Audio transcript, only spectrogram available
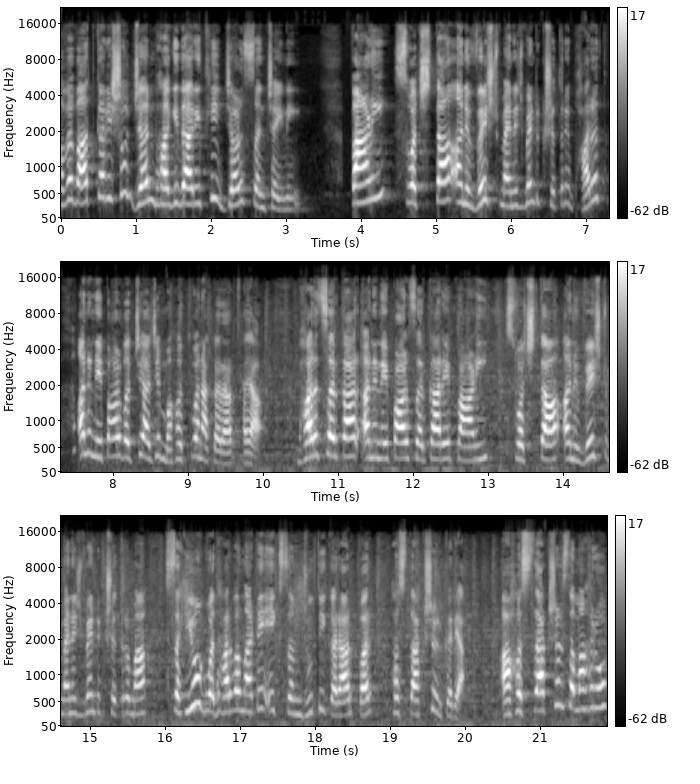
હવે વાત કરીશું જન ભાગીદારીથી જળ સંચયની. પાણી, સ્વચ્છતા અને વેસ્ટ મેનેજમેન્ટ ક્ષેત્રે ભારત અને નેપાળ વચ્ચે આજે મહત્વના કરાર થયા. ભારત સરકાર અને નેપાળ સરકારે પાણી, સ્વચ્છતા અને વેસ્ટ મેનેજમેન્ટ ક્ષેત્રમાં સહયોગ વધારવા માટે એક સમજૂતી કરાર પર હસ્તાક્ષર કર્યા. આ હસ્તાક્ષર સમારોહ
